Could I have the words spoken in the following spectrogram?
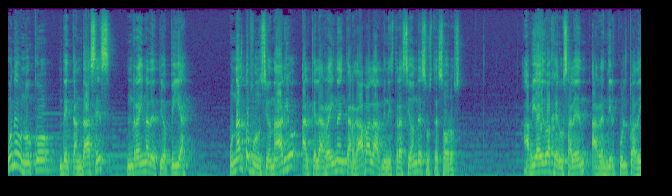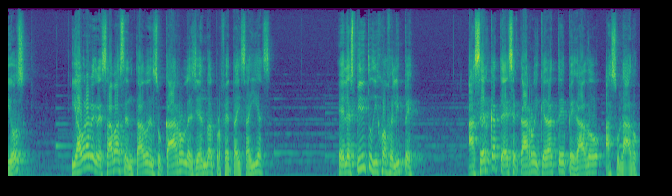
un eunuco de Candaces, reina de Etiopía, un alto funcionario al que la reina encargaba la administración de sus tesoros. Había ido a Jerusalén a rendir culto a Dios y ahora regresaba sentado en su carro leyendo al profeta Isaías. El Espíritu dijo a Felipe, acércate a ese carro y quédate pegado a su lado.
